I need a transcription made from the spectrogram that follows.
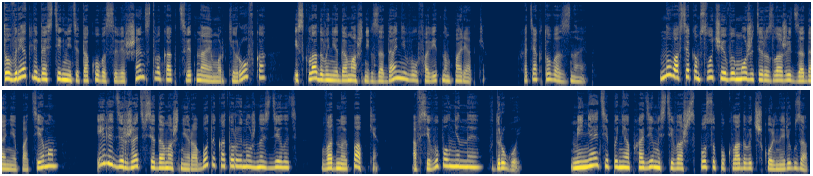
то вряд ли достигнете такого совершенства, как цветная маркировка и складывание домашних заданий в алфавитном порядке. Хотя кто вас знает. Но, во всяком случае, вы можете разложить задания по темам или держать все домашние работы, которые нужно сделать, в одной папке, а все выполненные — в другой. Меняйте по необходимости ваш способ укладывать школьный рюкзак.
